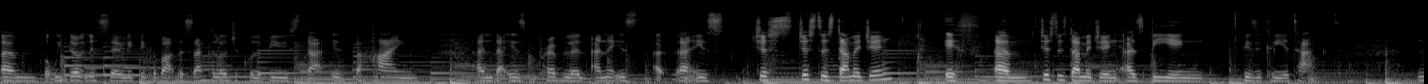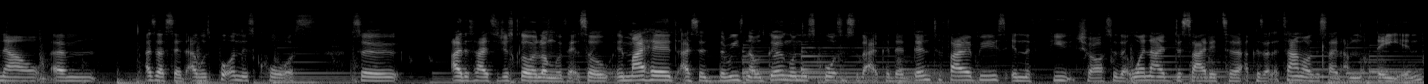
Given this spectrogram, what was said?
um, but we don't necessarily think about the psychological abuse that is behind and that is prevalent and that is uh, that is just just as damaging, if um, just as damaging as being physically attacked. Now, um, as I said, I was put on this course, so I decided to just go along with it. So in my head, I said the reason I was going on this course is so that I could identify abuse in the future, so that when I decided to, because at the time I was deciding I'm not dating,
